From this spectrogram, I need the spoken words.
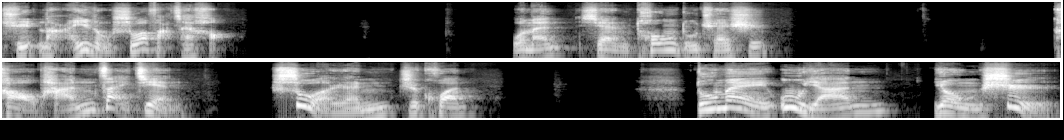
取哪一种说法才好？我们先通读全诗：“考盘在见，硕人之宽。独寐勿言，永世。”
